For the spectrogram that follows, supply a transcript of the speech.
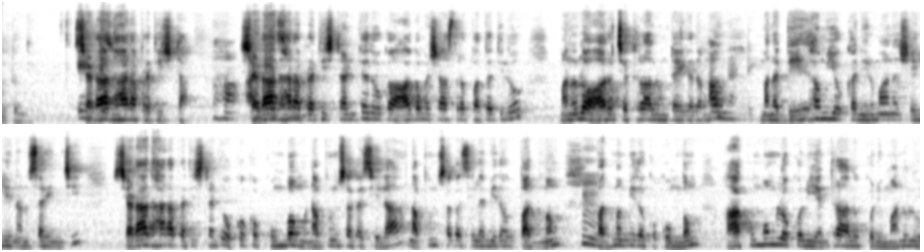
ఉంటుంది? షడాధార ప్రతిష్ట. షడాధార ప్రతిష్ట అంటే అది ఒక ఆగమ శాస్త్ర పద్ధతిలో మనలో ఆరు చక్రాలు ఉంటాయి కదమ్మా మన దేహం యొక్క నిర్మాణ శైలిని అనుసరించి షడాధార ప్రతిష్ట అంటే ఒక్కొక్క కుంభం నపుంసక శిల నపుంసక శిల మీద ఒక పద్మం. పద్మం మీద ఒక కుంభం ఆ కుంభంలో కొన్ని యంత్రాలు కొన్ని మనులు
